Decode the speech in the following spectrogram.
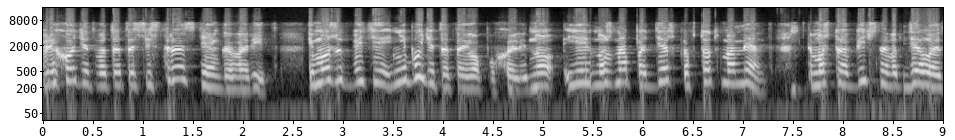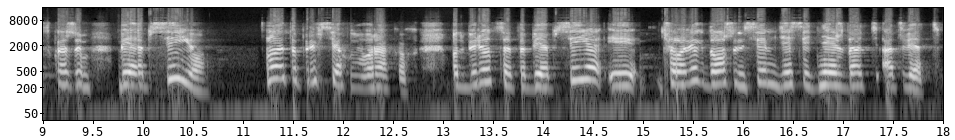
приходит вот эта сестра с ней говорит, и может быть и не будет этой опухоли, но ей нужна поддержка в тот момент, потому что обычно вот делают, скажем, биопсию, ну, это при всех раках. Вот берется эта биопсия, и человек должен 7-10 дней ждать ответ.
